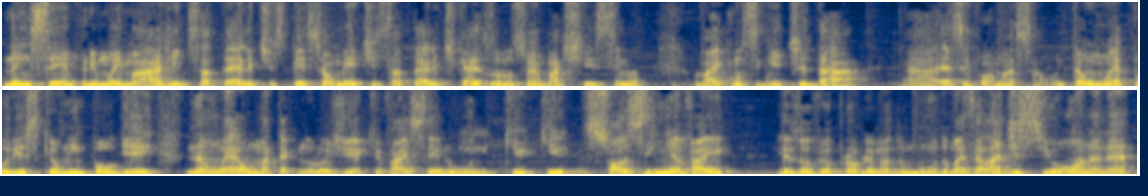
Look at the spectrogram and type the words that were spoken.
Nem sempre uma imagem de satélite, especialmente de satélite que a resolução é baixíssima, vai conseguir te dar Uh, essa informação. Então é por isso que eu me empolguei. Não é uma tecnologia que vai ser única, que, que sozinha vai resolver o problema do mundo, mas ela adiciona né,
